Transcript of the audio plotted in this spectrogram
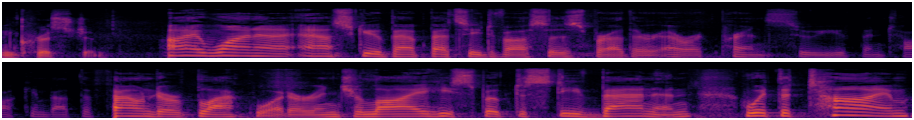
and Christian. I want to ask you about Betsy DeVos's brother, Erik Prince, who you've been talking about, the founder of Blackwater. In July, he spoke to Steve Bannon, who at the time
